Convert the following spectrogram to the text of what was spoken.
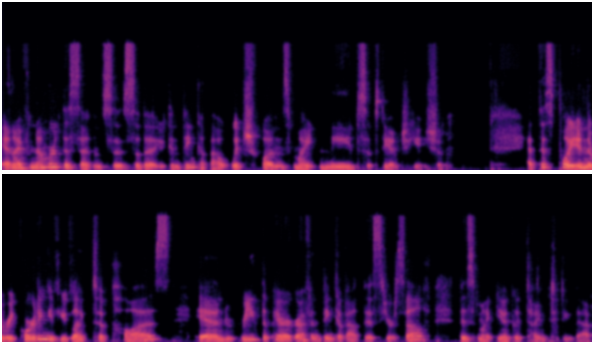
and I've numbered the sentences so that you can think about which ones might need substantiation. At this point in the recording, if you'd like to pause and read the paragraph and think about this yourself, this might be a good time to do that.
